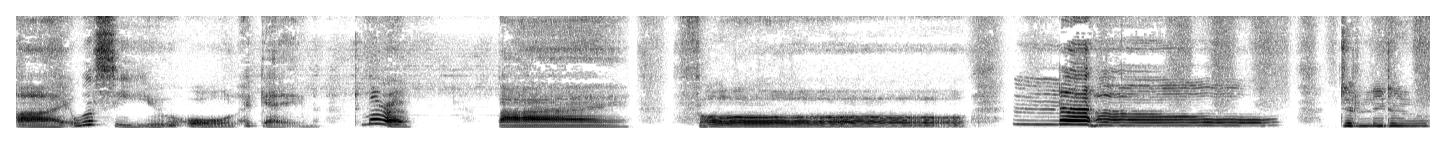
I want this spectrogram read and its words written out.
I will see you all again tomorrow. Bye for now. Diddly doo.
